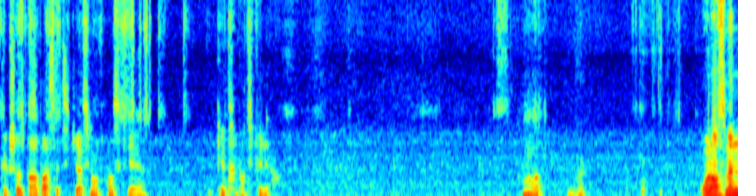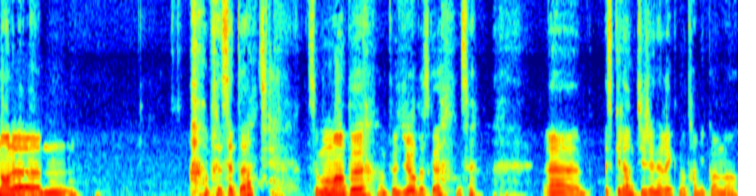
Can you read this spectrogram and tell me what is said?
quelque chose par rapport à cette situation en France qui est qui est très particulière. On lance maintenant le. Après cette, ce moment un peu, un peu dur, parce que. Euh, est-ce qu'il a un petit générique, notre ami Com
